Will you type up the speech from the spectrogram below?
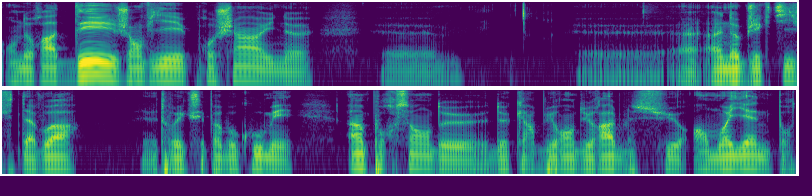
On aura dès janvier prochain une, euh, un, objectif d'avoir, je trouvez que c'est pas beaucoup, mais 1% de, carburant durable sur, en moyenne pour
